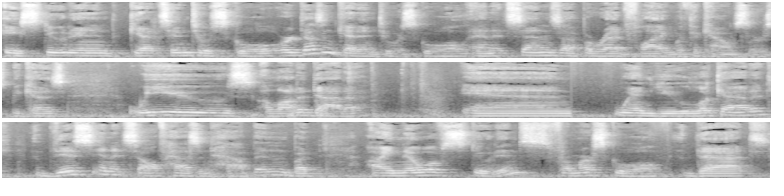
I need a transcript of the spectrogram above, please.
a student gets into a school or doesn't get into a school, and it sends up a red flag with the counselors because we use a lot of data, and when you look at it, this in itself hasn't happened, but I know of students from our school that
